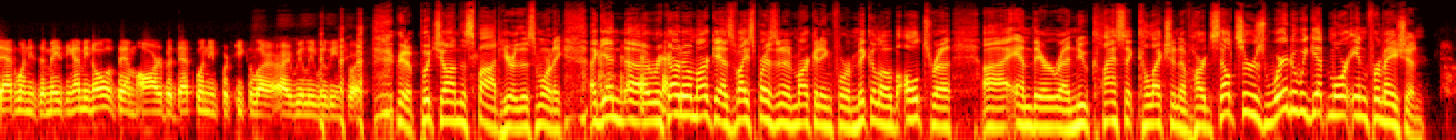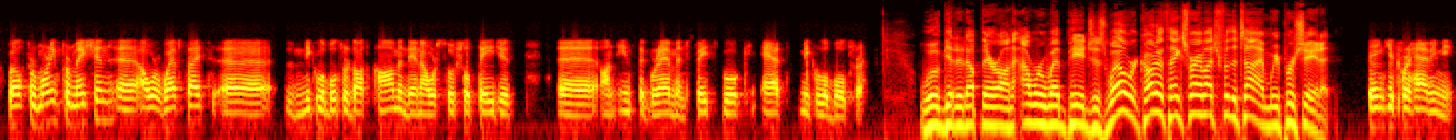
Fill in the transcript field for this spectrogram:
that one is amazing. I mean, all of them are, but that one in particular, I really, really enjoy. We're going to put you on the spot here this morning. Again, uh, Ricardo Marquez, Vice President of Marketing for Michelob Ultra uh, and their uh, new classic collection of hard seltzers. Where do we get more information? Well, for more information, uh, our website, uh, michelobultra.com, and then our social pages uh, on Instagram and Facebook at Michelob We'll get it up there on our webpage as well. Ricardo, thanks very much for the time. We appreciate it. Thank you for having me.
